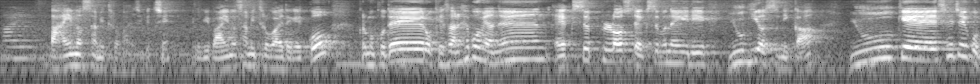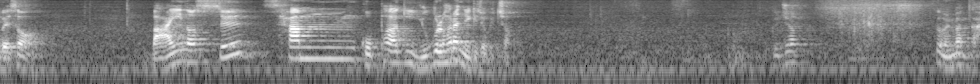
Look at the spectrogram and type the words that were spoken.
마이너스 마이너스 3이 들어가야지. 그치? 여기 마이너스 3이 들어가야 되겠고 그러면 그대로 계산을 해보면은 x 플러스 x분의 1이 6이었으니까 6의 세제곱에서 마이너스 3 곱하기 6을 하란 얘기죠. 그쵸? 그죠? 그럼 얼마일까?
